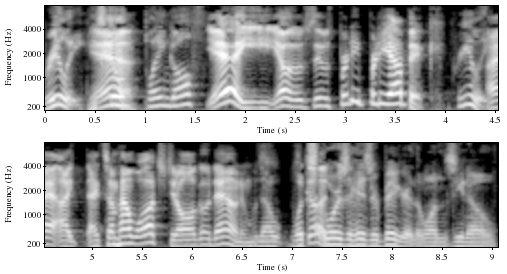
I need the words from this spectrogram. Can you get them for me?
Really? He's yeah. still playing golf? Yeah, he, yo, it was, it was pretty pretty epic. Really? I, I, I somehow watched it all go down. And was, Now, was what good. scores of his are bigger? The ones, you know,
